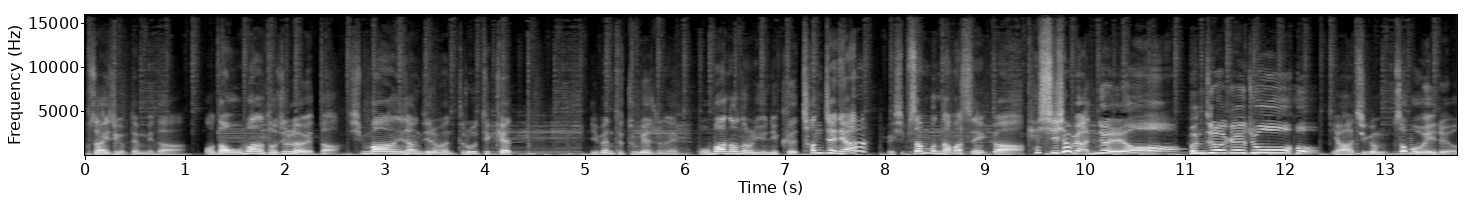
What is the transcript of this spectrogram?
보상이 지급됩니다 어 나 5만원 더 질러야겠다 10만원 이상 지르면 드로우 티켓 이벤트 두 개 주네. 5만원으로 유니크 천재냐? 13분 남았으니까 캐시샵이 안 열려. 현질하게 해줘. 야 지금 서버 왜 이래요?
